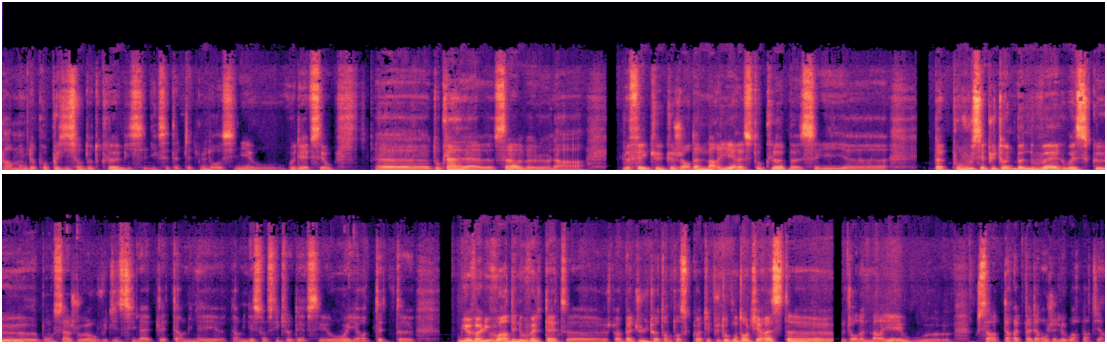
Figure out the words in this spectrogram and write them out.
par manque de propositions d'autres clubs, il s'est dit que c'était peut-être mieux de re-signer au, DFCO. donc là, ça, le fait que, que Jordan Marier reste au club, c'est pour vous, c'est plutôt une bonne nouvelle ou est-ce que euh, bon, c'est un joueur où vous dites s'il a peut-être terminé, euh, terminé son cycle au DFCO et il y aura peut-être euh, mieux valu voir des nouvelles têtes. Je sais pas, Badul, toi, t'en penses quoi? T'es plutôt content qu'il reste Jordan Marié ou, ou ça t'arrête pas dérangé de le voir partir?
